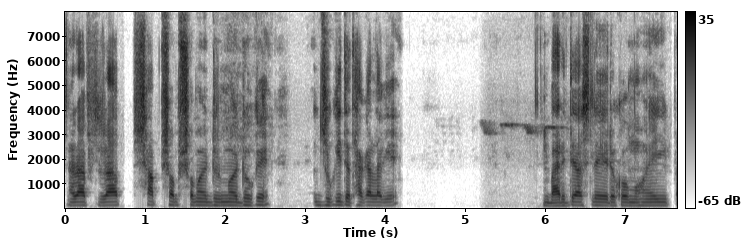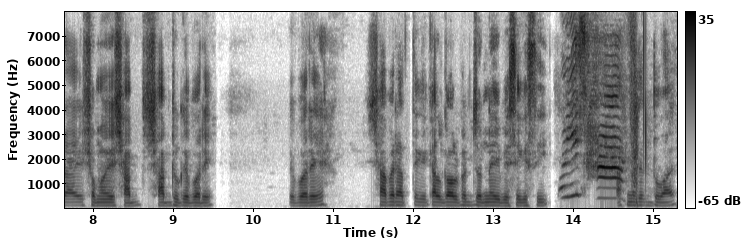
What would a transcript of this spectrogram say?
রাপ রাপ সাপ সব সময় ঢুকে ঝুঁকিতে থাকা লাগে। বাড়িতে আসলে এরকম হয়েই প্রায় সময় সাপ সাপ ঢুকে পড়ে। এবারে সাপের হাত থেকে কাল গল্পের জন্যই বেঁচে গেছি। আপনাদের দোয়ায়।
